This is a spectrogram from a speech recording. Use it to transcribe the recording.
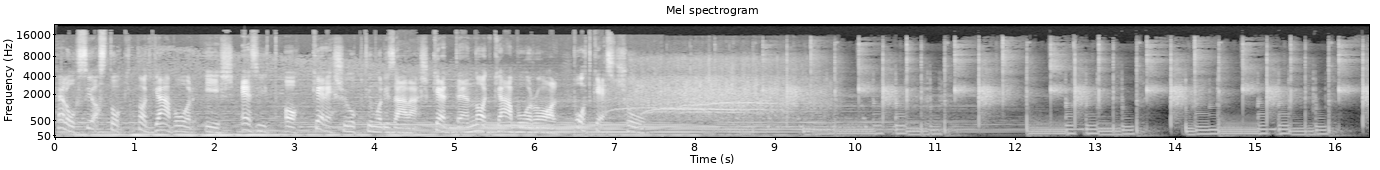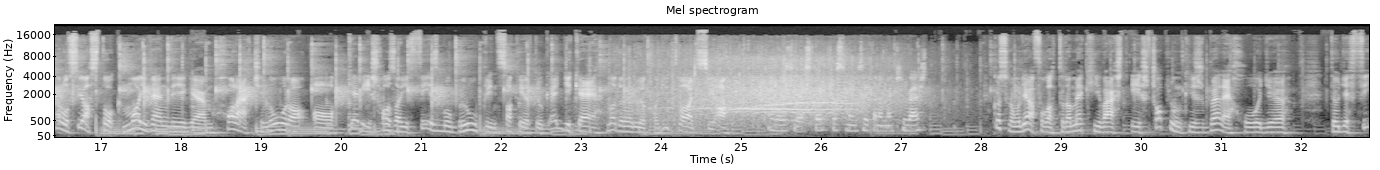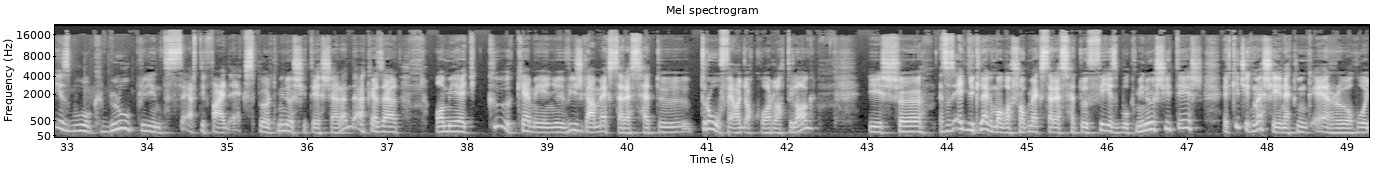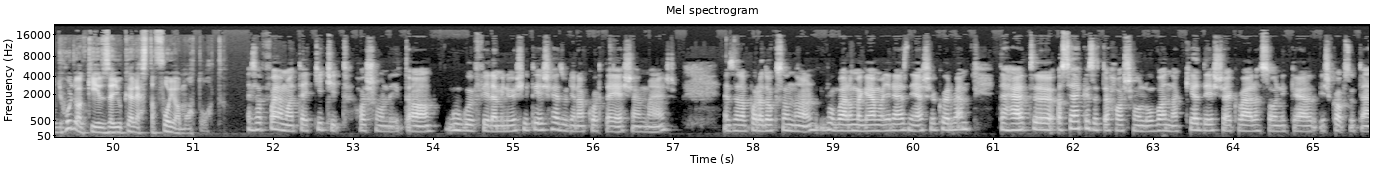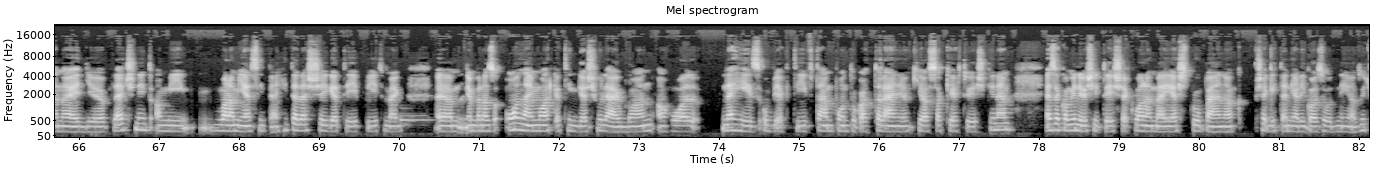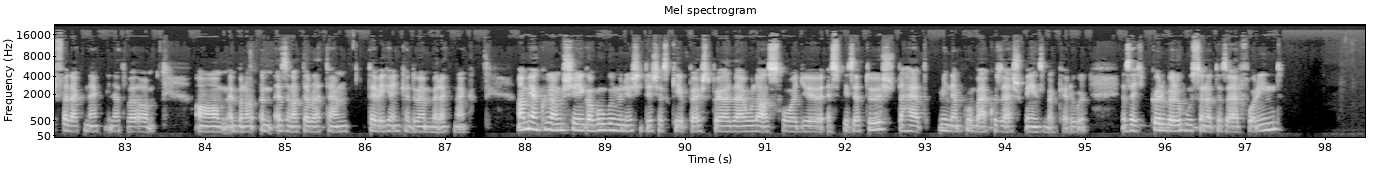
Hello, sziasztok! Nagy Gábor, és ez itt a Kereső Optimalizálás kedden Nagy Gáborral podcast show. Hello, sziasztok! Mai vendégem Halácsi Nóra, a kevés hazai Facebook Blueprint szakértők egyike. Nagyon örülök, hogy itt vagy. Szia! Hello, sziasztok! Köszönöm szépen a meghívást! Köszönöm, hogy elfogadtad a meghívást, és csapjunk is bele, hogy te ugye Facebook Blueprint Certified Expert minősítéssel rendelkezel, ami egy kőkemény vizsgán megszerezhető trófea gyakorlatilag, és ez az egyik legmagasabb megszerezhető Facebook minősítés. Egy kicsit mesél nekünk erről, hogy hogyan képzeljük el ezt a folyamatot. Ez a folyamat egy kicsit hasonlít a Google-féle minősítéshez, ugyanakkor teljesen más ezzel a paradoxonnal próbálom meg elmagyarázni első körben. Tehát a szerkezete hasonló, vannak kérdések, válaszolni kell, és kapsz utána egy plecsnit, ami valamilyen szinten hitelességet épít, meg ebben az online marketinges világban, ahol nehéz objektív támpontokat találni, hogy ki a szakértő és ki nem. Ezek a minősítések valamelyest próbálnak segíteni eligazodni az ügyfeleknek, illetve a, a, ebben a, ezen a területen tevékenykedő embereknek. Ami a különbség a Google minősítéshez képest például az, hogy ez fizetős, tehát minden próbálkozás pénzbe kerül. Ez egy körülbelül 25 ezer forint,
